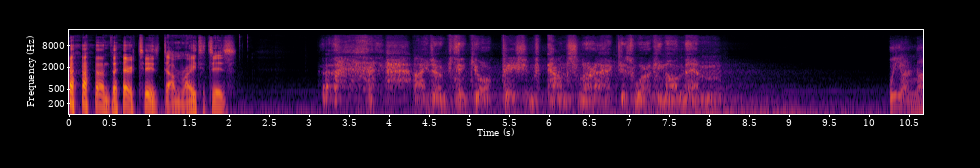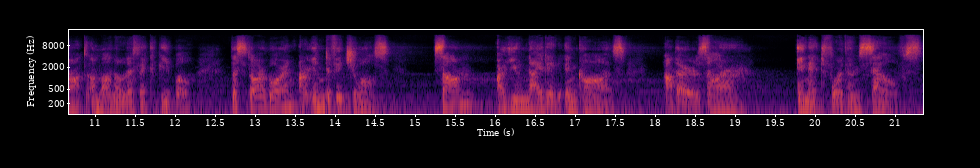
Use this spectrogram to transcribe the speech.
there it is. Damn right it is. I don't think your patient counselor act is working on them. We are not a monolithic people. The Starborn are individuals. Some are united in cause. Others are in it for themselves.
